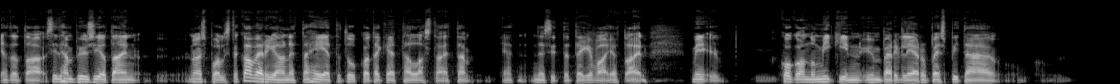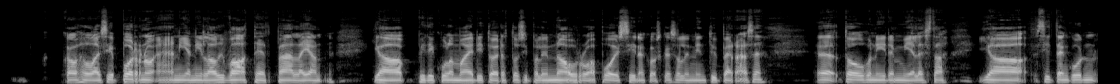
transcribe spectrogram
Ja tota, sitten hän pyysi jotain naispuolista kaveriaan, että hei, että tuukko tekee tällaista, että, että ne sitten teki vaan jotain, kokoontui mikin ympärille ja rupesi pitää kauheanlaisia pornoääniä, niillä oli vaatteet päällä ja, ja piti kuulemma editoida tosi paljon naurua pois siinä, koska se oli niin typerää se touhu niiden mielestä. Ja sitten kun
